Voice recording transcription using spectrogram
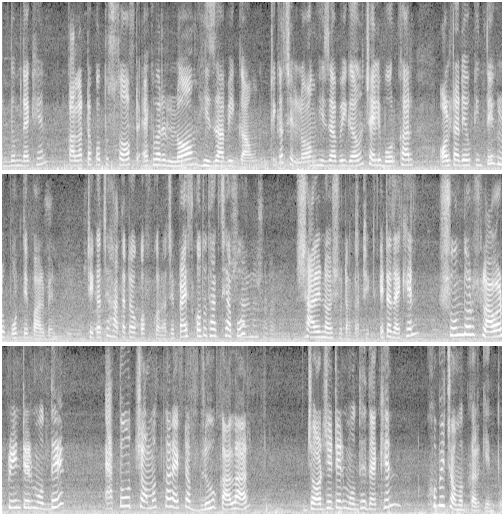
একদম দেখেন কালারটা কত সফট একেবারে লং হিজাবি গাউন ঠিক আছে? লং হিজাবি গাউন চাইলে বোরখার অল্টারেও কিন্তু এগুলো পরতে পারবেন। ঠিক আছে হাতাটাও কফ করা আছে। প্রাইস কত থাকছে আপু? সাড়ে নয়শো টাকা। ঠিক। এটা দেখেন সুন্দর ফ্লাওয়ার প্রিন্টের মধ্যে এত চমৎকার একটা ব্লু কালার জর্জেটের মধ্যে দেখেন খুবই চমৎকার কিন্তু।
